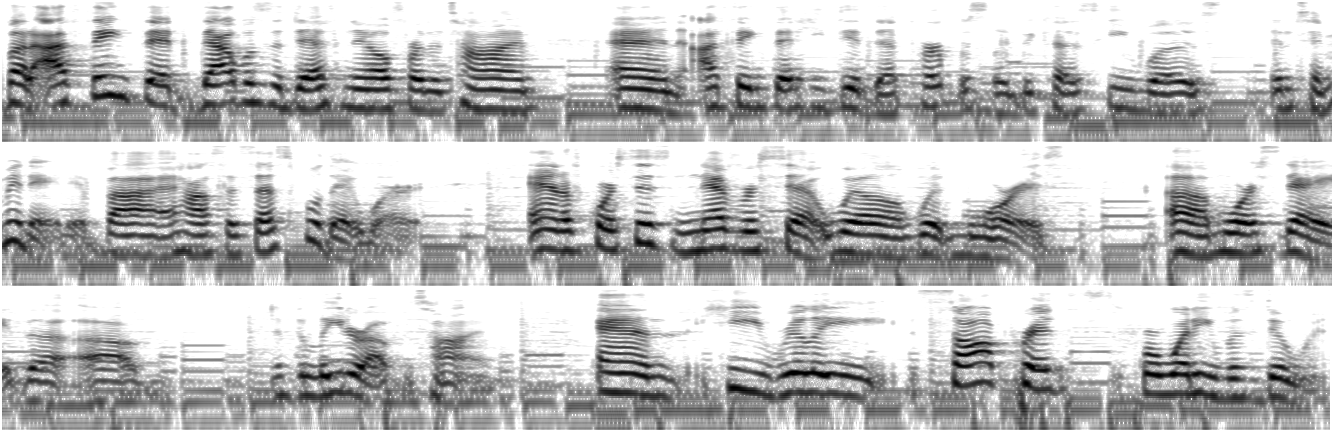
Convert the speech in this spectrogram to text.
But I think that that was the death knell for the time, and I think that he did that purposely because he was intimidated by how successful they were. And of course, this never set well with Morris, uh, Morris Day, the um, the leader of the time, and he really saw Prince for what he was doing,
